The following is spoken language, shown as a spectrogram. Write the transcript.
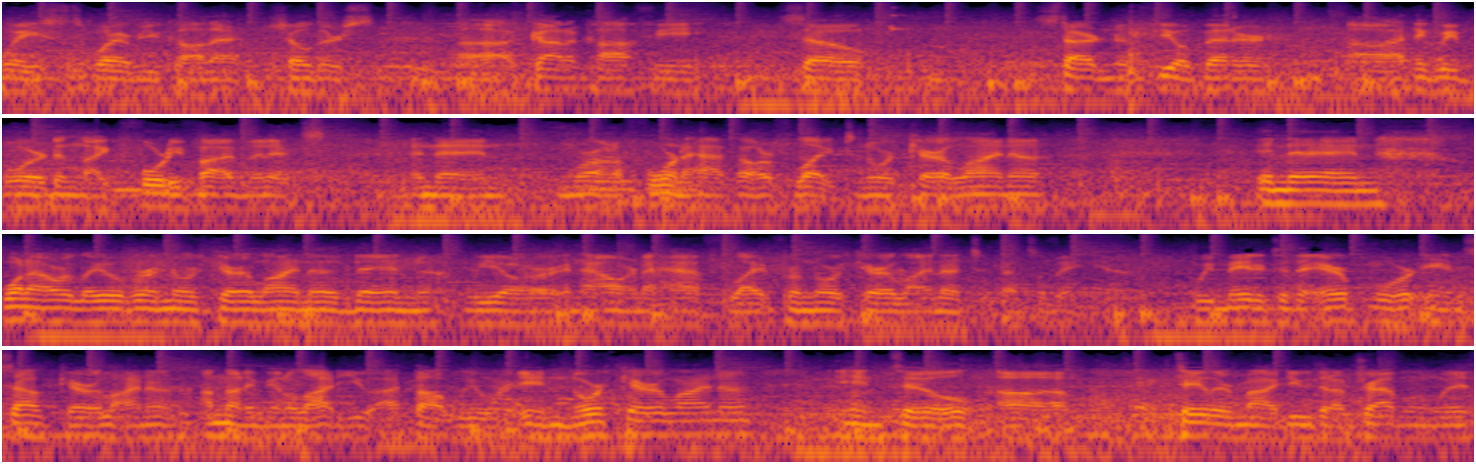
waist, whatever you call that, shoulders. Uh, got a coffee, so starting to feel better. Uh, I think we boarded in like 45 minutes and then we're on a four and a half hour flight to North Carolina. And then one hour layover in North Carolina, then we are an hour and a half flight from North Carolina to Pennsylvania. We made it to the airport in South Carolina. I'm not even gonna lie to you, I thought we were in North Carolina until uh, Taylor, my dude that I'm traveling with,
